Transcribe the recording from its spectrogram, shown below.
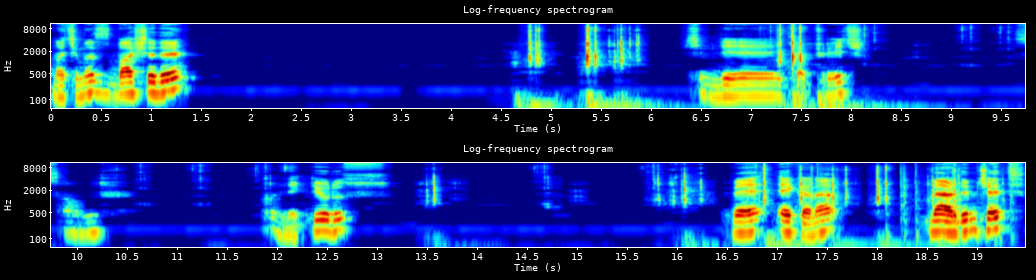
maçımız başladı. Şimdi Capture Edge Sound Connectliyoruz. Ve ekrana verdim chat.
